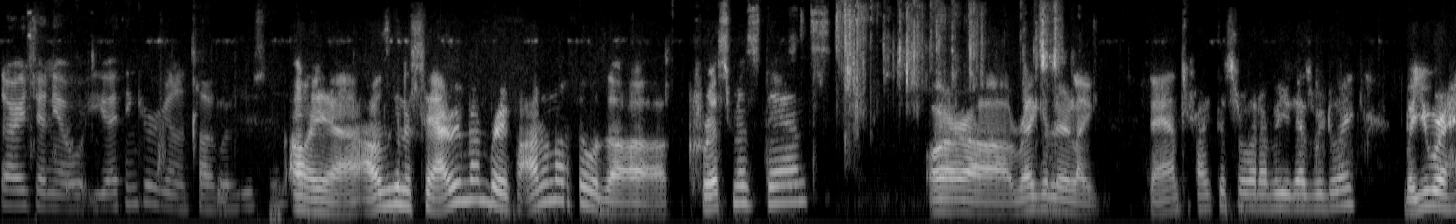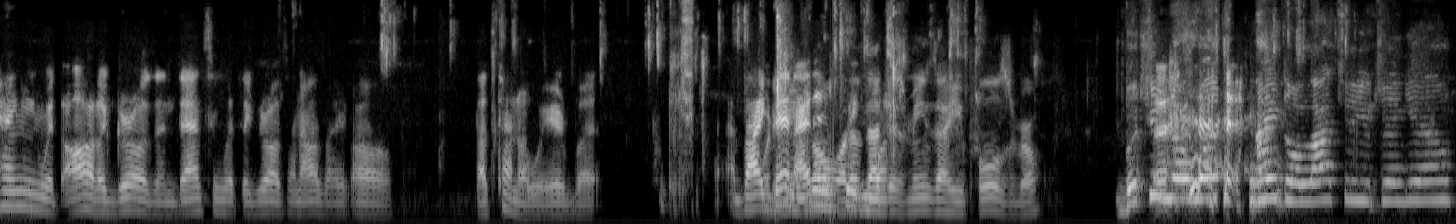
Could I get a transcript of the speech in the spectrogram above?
Sorry, Jenny. Oh, you, I think you were gonna talk. What did you say? Oh yeah, I was gonna say. I remember if I don't know if it was a Christmas dance or a regular like dance practice or whatever you guys were doing, but you were hanging with all the girls and dancing with the girls, and I was like, oh, that's kind of weird. But back then, I didn't. What that just means that he pulls, bro? But you know what? I ain't gonna lie to you, Danielle.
